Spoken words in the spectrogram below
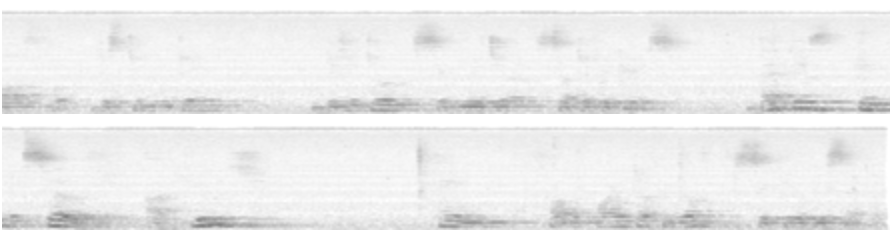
of distributing digital signature certificates. That is in itself a huge thing from the point of view of security sector.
